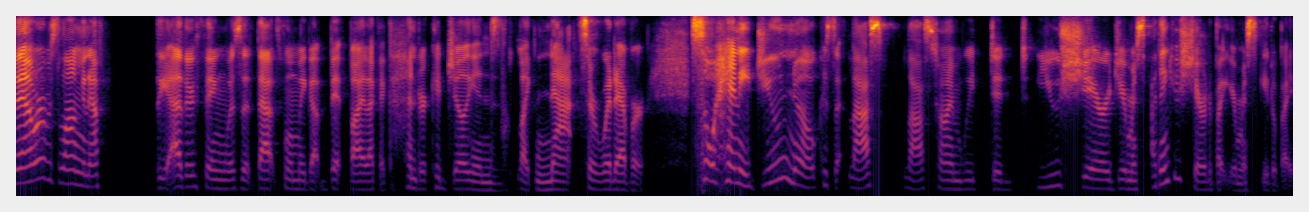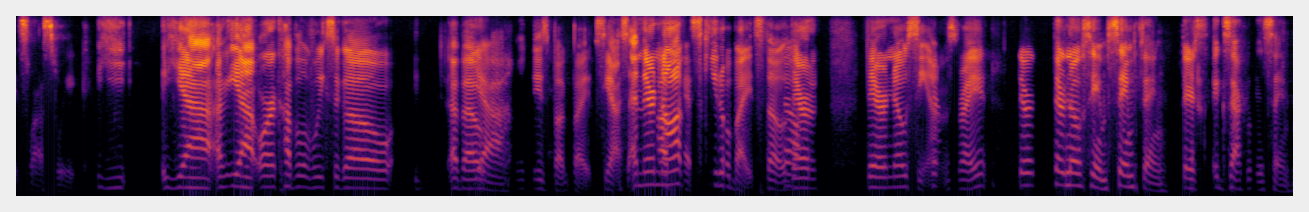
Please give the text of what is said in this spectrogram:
The hour was long enough. The other thing was that that's when we got bit by like a hundred cajillions, like gnats or whatever. So, Henny, do you know? Because last last time we did, you shared your I think you shared about your mosquito bites last week. Yeah, uh, yeah, or a couple of weeks ago about Yeah. these bug bites. Yes, and they're not Okay. mosquito bites though. No. They're they're no-see-ums, right? They're they're no same same thing. They're exactly the same.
